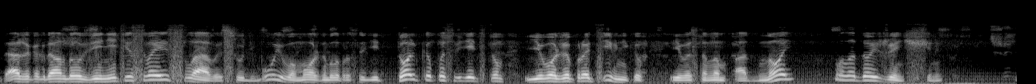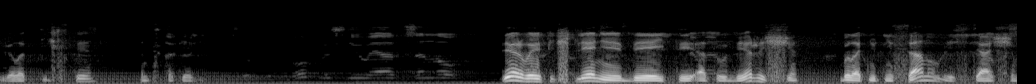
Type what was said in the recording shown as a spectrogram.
Даже когда он был в зените своей славы, судьбу его можно было проследить только по свидетельствам его же противников и в основном одной молодой женщины. Галактическая энциклопедия. Первое впечатление Бейты от убежища было отнюдь не самым блестящим.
